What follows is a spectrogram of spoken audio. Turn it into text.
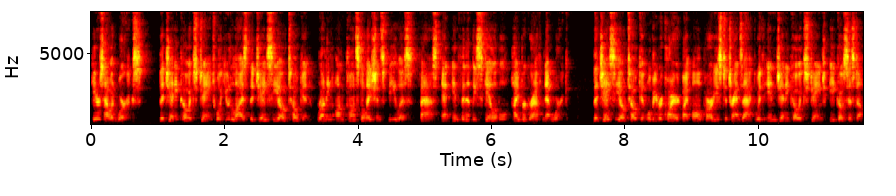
Here's how it works. The Jennyco exchange will utilize the JCO token running on Constellation's feeless, fast, and infinitely scalable hypergraph network. The JCO token will be required by all parties to transact within Jennyco exchange ecosystem.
